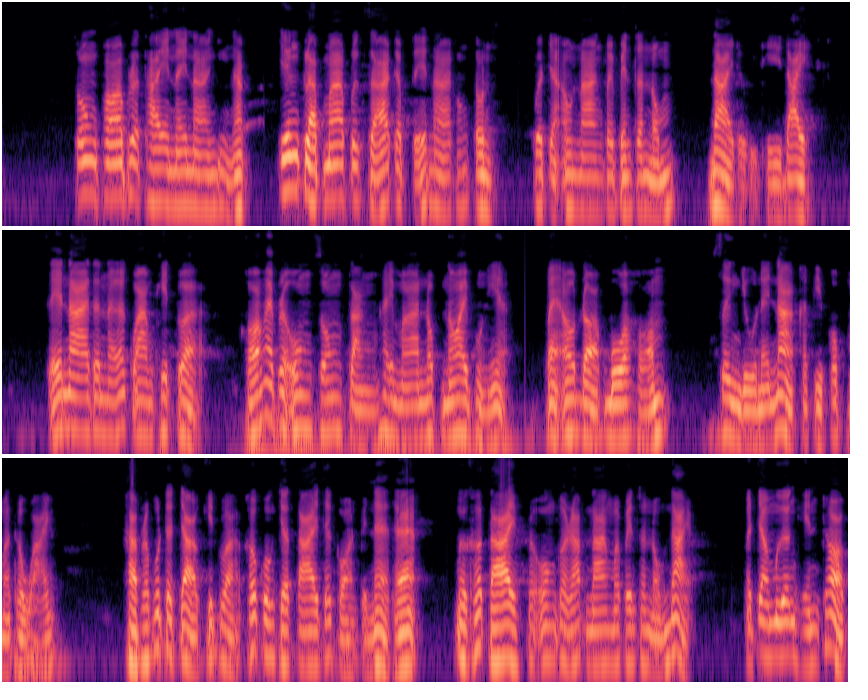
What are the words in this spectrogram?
ทรงพอพระทัยในนางยิ่งนักจึงกลับมาปรึกษากับเสนาของตนว่าจะเอานางไปเป็นสนมได้โดยวิธีใด เสนาเสนอความคิดว่า ขอให้พระองค์ทรงสั่งให้มานบน้อยผู้นี้ไปเอาดอกบัวหอม ซึ่งอยู่ในนาคพิภพมาถวาย ข้าพระพุทธเจ้าคิดว่าเขาคงจะตายเสียก่อนเป็นแน่แท้ เมื่อเขาตายพระองค์ก็รับนางมาเป็นสนมได้พระเจ้าเมืองเห็นชอบ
